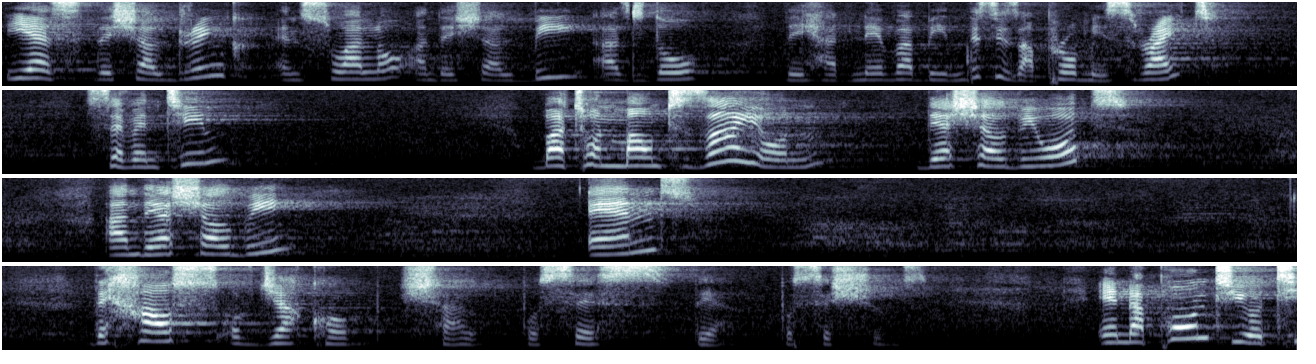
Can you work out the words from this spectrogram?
Yes, they shall drink and swallow, and they shall be as though they had never been. This is a promise, right? 17. But on Mount Zion there shall be what? And there shall be, and the house of Jacob shall possess their possessions. And upon TOT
